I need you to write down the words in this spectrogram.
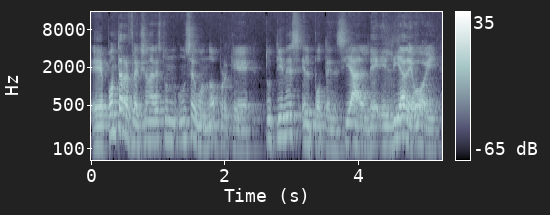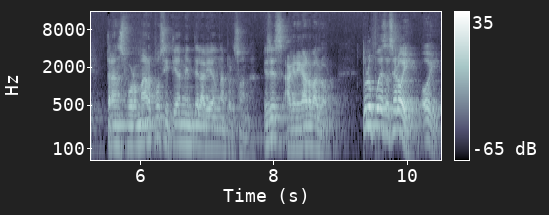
eh, ponte a reflexionar esto un, segundo porque tú tienes el potencial de el día de hoy transformar positivamente la vida de una persona. Ese es agregar valor. Tú lo puedes hacer hoy, hoy,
